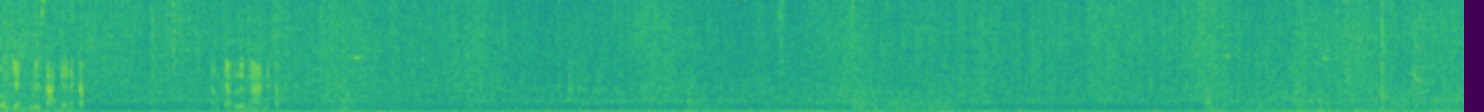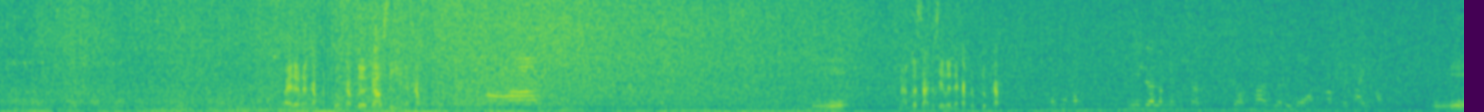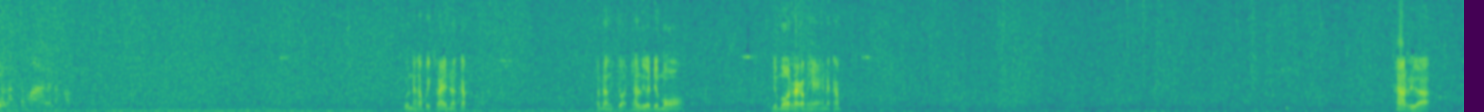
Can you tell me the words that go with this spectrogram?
ช่วงเย็นผู้โดยสารเยอะนะครับ หลังจากเลิกงานนะครับ ไปแล้วนะครับท่านผู้ชมครับเบอร์ 94 นะครับ โอ้ น้ำก็สาดกระเซ็นเลยนะครับท่านผู้ชมครับ แล้วพวกครับ มีเรือลำยังจะจอดท่าเรือดูมอนนะครับ ไปไทยครับโอ้กำลังจะมาแล้วนะครับ นู่นนะครับไกลๆนะครับกำลังจอดท่าเรือเดอะมอลล์เดอะมอลล์รามคำแหงนะครับท่าเรือ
